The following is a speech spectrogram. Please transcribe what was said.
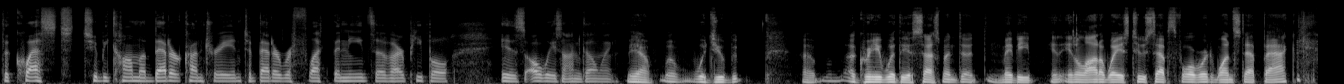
the quest to become a better country and to better reflect the needs of our people is always ongoing. Yeah, well, would you? Be, uh, agree with the assessment? Uh, maybe in, in a lot of ways, two steps forward, one step back.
